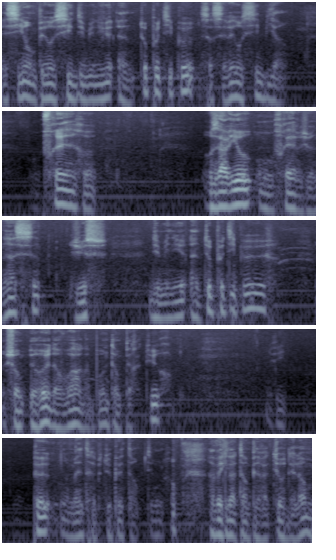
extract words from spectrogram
Et si on peut aussi diminuer un tout petit peu, ça serait aussi bien. Frère euh, Rosario, mon frère Jonas, juste diminuer un tout petit peu. Nous sommes heureux d'avoir la bonne température. Peut mettre un petit peu avec la température de l'homme.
